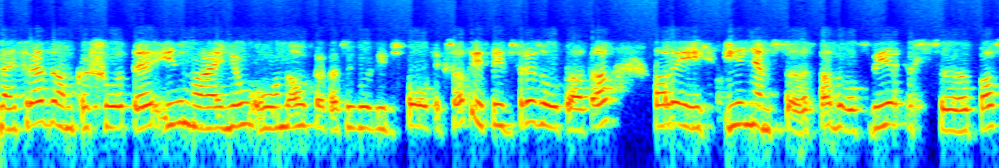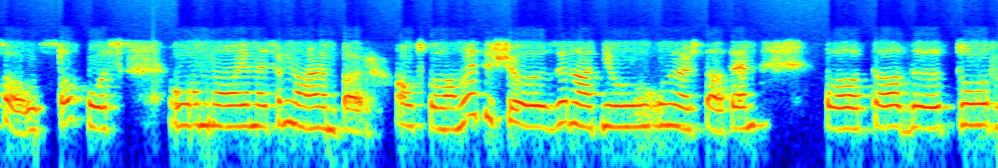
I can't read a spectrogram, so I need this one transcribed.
mēs redzam, ka šo te izmaiņu un augstākās izglītības politikas attīstības rezultātā arī ieņems stabilas vietas pasaules topos. Un, ja mēs runājam par augstskolām lietišķo zinātņu universitātēm, tad tur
